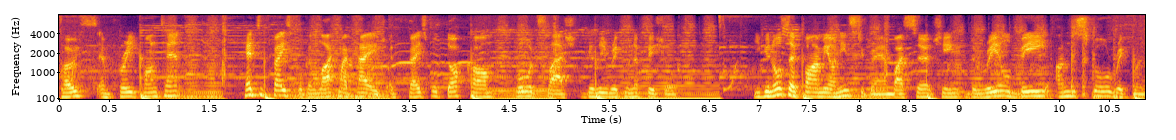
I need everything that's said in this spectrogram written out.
posts, and free content? Head to Facebook and like my page at facebook.com forward slash Billy Rickman Official. You can also find me on Instagram by searching the real B underscore Rickman.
